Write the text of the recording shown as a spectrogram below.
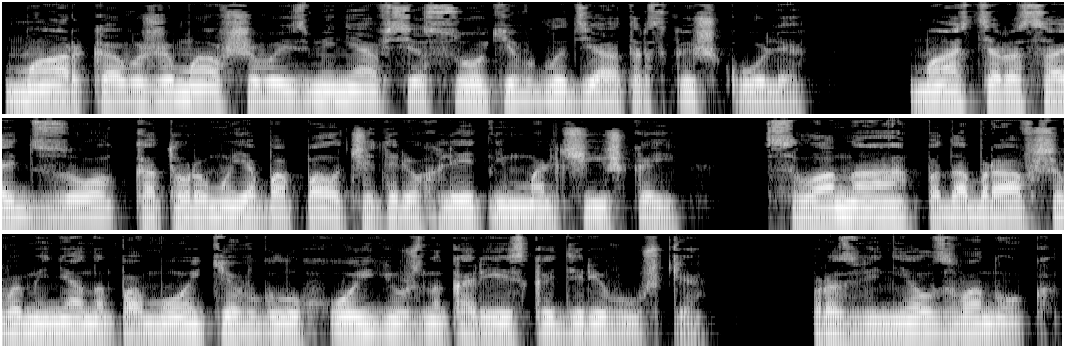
Марка, выжимавшего из меня все соки в гладиаторской школе. Мастера Сайдзо, к которому я попал четырехлетним мальчишкой — Слона, подобравшего меня на помойке в глухой южнокорейской деревушке. Прозвенел звонок.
